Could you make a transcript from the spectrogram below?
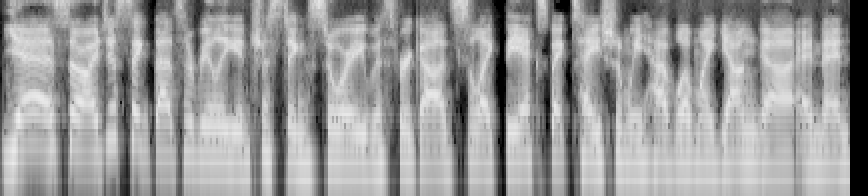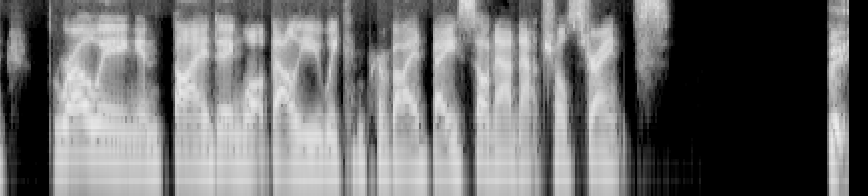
yeah. So I just think that's a really interesting story with regards to like the expectation we have when we're younger and then growing and finding what value we can provide based on our natural strengths. But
